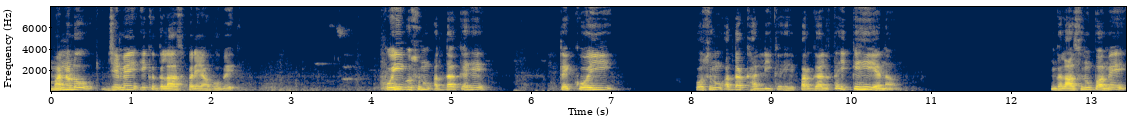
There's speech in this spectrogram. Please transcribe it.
ਮੰਨ ਲਓ, ਜਿਵੇਂ ਇੱਕ ਗਲਾਸ ਭਰਿਆ ਹੋਵੇ ਕੋਈ ਉਸ ਨੂੰ ਅੱਧਾ ਕਹੇ ਤੇ ਕੋਈ ਉਸ ਨੂੰ ਅੱਧਾ ਖਾਲੀ ਕਹੇ, ਪਰ ਗੱਲ ਤਾਂ ਇੱਕ ਹੀ ਹੈ ਨਾ। ਗਲਾਸ ਨੂੰ ਭਾਵੇਂ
